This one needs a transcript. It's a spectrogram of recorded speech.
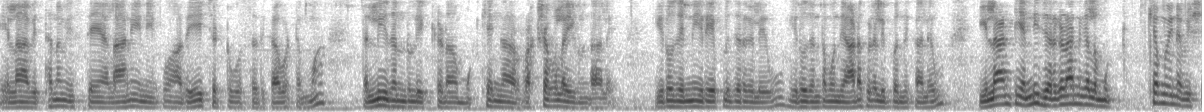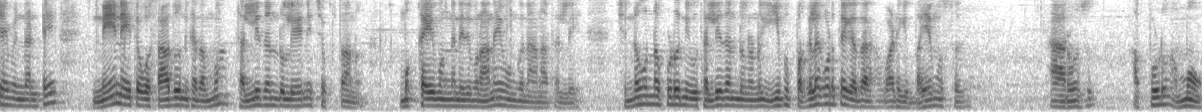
ఎలా విత్తనం వేస్తే అలానే నీకు అదే చెట్టు వస్తుంది కాబట్టి అమ్మ తల్లిదండ్రులు ఇక్కడ ముఖ్యంగా రక్షకులై ఉండాలి. ఈరోజు ఎన్ని రేపులు జరగలేవు ఈరోజు ఎంతమంది ఆడపిల్లలు ఇబ్బంది కాలేవు ఇలాంటివన్నీ జరగడానికి గల ముఖ్యమైన విషయం ఏంటంటే నేనైతే ఒక సాధువుని కదమ్మా తల్లిదండ్రులేని చెప్తాను. మొక్కై వంగనేది నానే వంగు నాన్న తల్లి. చిన్న ఉన్నప్పుడు నీవు తల్లిదండ్రులను ఈపు పగలగొడితే కదా వాడికి భయం వస్తుంది. ఆ రోజు అప్పుడు అమ్మో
